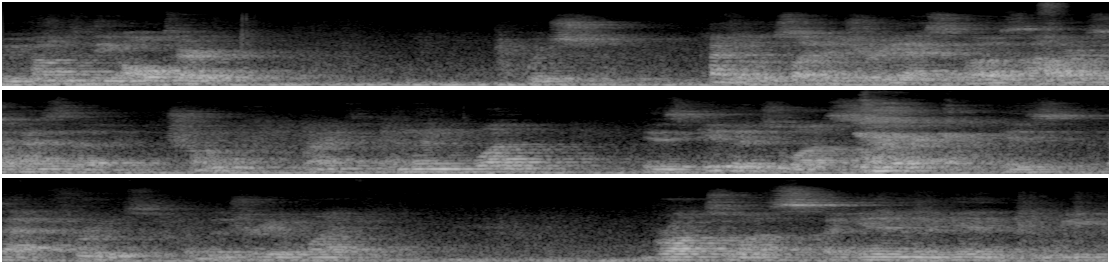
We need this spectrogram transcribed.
We come to the altar, which kind of looks like a tree, I suppose. Ours, it has the trunk, right? And then what is given to us is that fruit from the tree of life, brought to us again and again, week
